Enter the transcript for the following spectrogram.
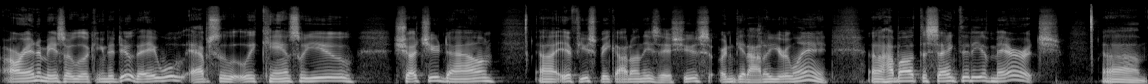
our enemies are looking to do. They will absolutely cancel you, shut you down. Uh, if you speak out on these issues and get out of your lane. Uh, how about the sanctity of marriage? Um,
